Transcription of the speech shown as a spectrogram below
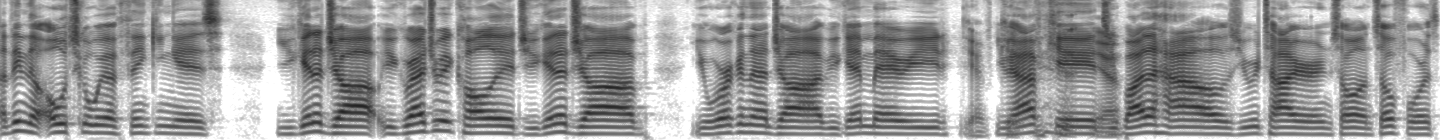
I think the old school way of thinking is you get a job, you graduate college, you get a job, you work in that job, you get married, You have, you kid- have kids, Yeah. you buy the house, you retire, and so on and so forth.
